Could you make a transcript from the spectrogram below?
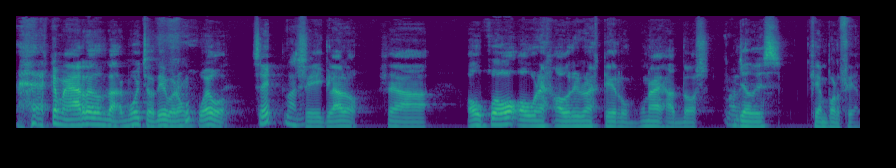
Es que me va a redundar mucho, tío, pero un juego. ¿Sí? Sí, claro. O sea, o un juego o, un, o abrir un skate room. Una de esas dos. Ya ves. 100%.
